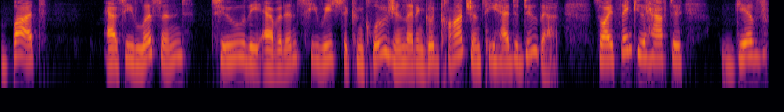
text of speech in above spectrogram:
But as he listened to the evidence, he reached a conclusion that in good conscience he had to do that. So I think you have to give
